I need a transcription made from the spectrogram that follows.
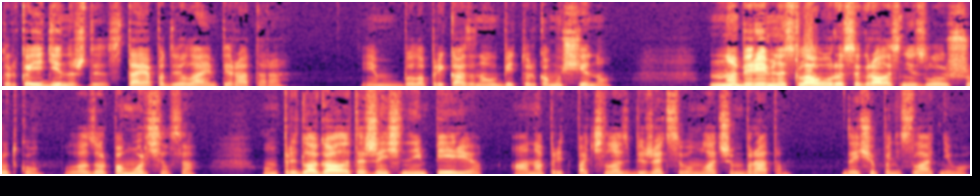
Только единожды стая подвела императора. Им было приказано убить только мужчину. Но беременность Лауры сыграла с ней злую шутку. Лазор поморщился. Он предлагал этой женщине империю, а она предпочла сбежать с его младшим братом, да еще понесла от него.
